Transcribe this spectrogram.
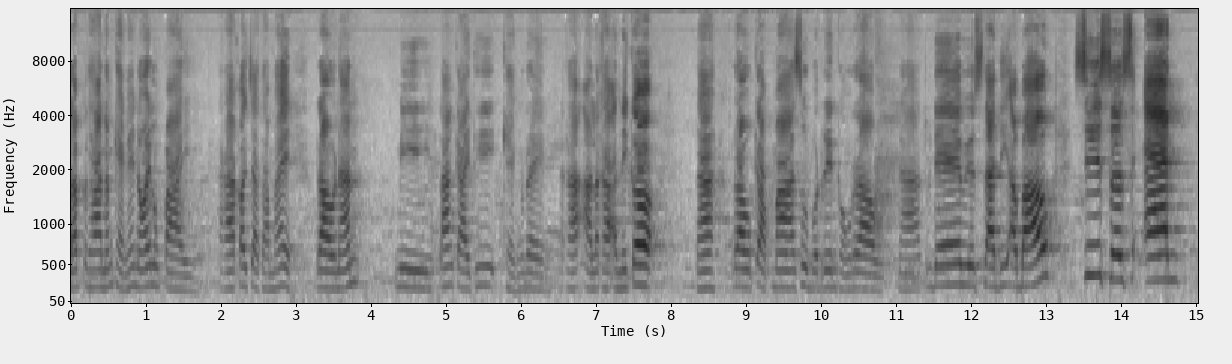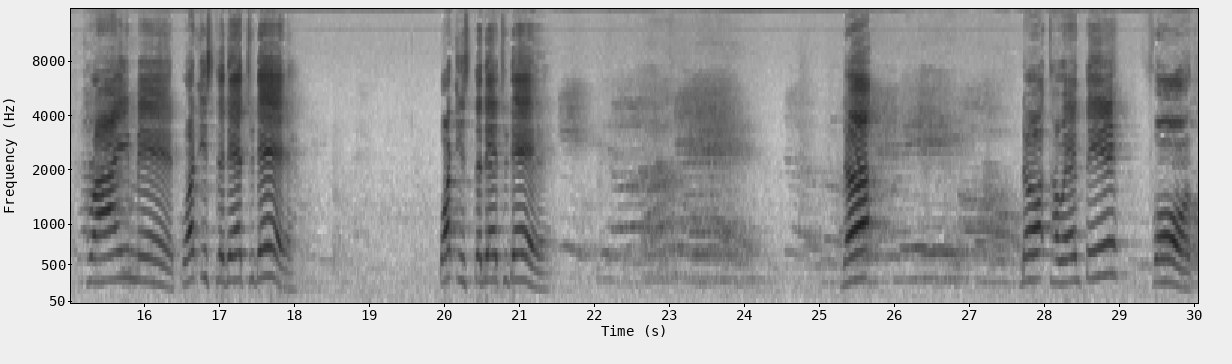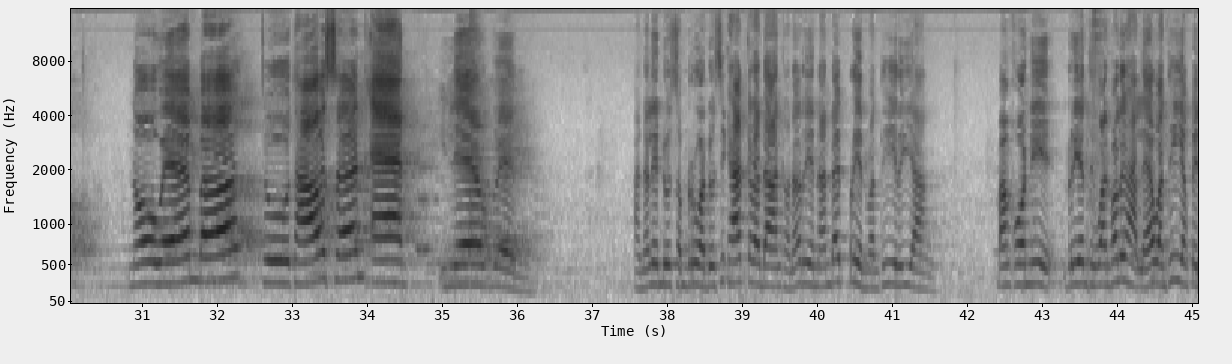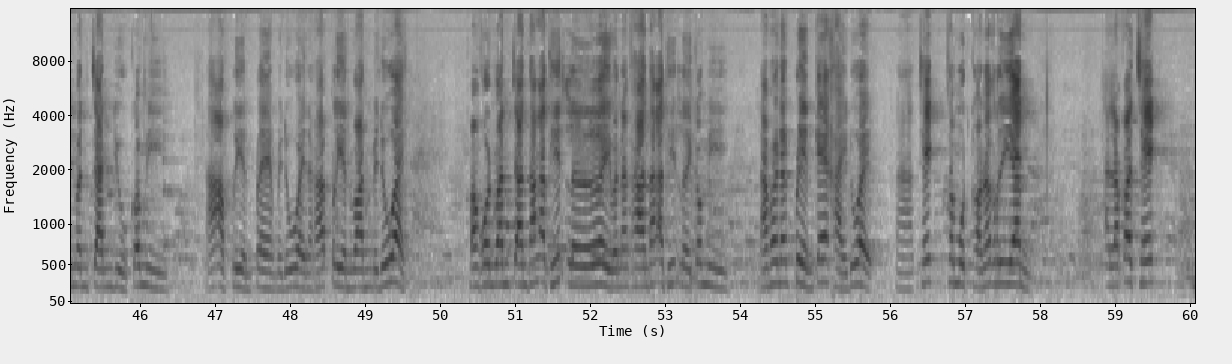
รับประทานน้ำแข็งให้น้อยลงไปนะคะก็จะทำให้เรานั้นมีร่างกายที่แข็งแรงนะคะเอาละค่ะอันนี้ก็ นะเรากลับมาสู่บทเรียนของเรานะ today we will study about scissors and primate what is the day today what is the day today the the 24th November 2011อ่า นักเรียนดูสำรวจดูสิคะกระดานของนักเรียนนั้นได้เปลี่ยนวันที่หรือยัง บางคนนี่เรียนถึงวันพฤหัสแล้ววันที่ยังเป็นวันจันทร์อยู่ก็มีนะเอาเปลี่ยนแปลงไปด้วยนะคะ เปลี่ยนวันไปด้วย บางคนวันจันทร์ทั้งอาทิตย์เลย วันอังคารทั้งอาทิตย์เลยก็มีนะเพราะนั้นเปลี่ยนแก้ไขด้วยนะเช็คสมุดของนักเรียน แล้วก็เช็ค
